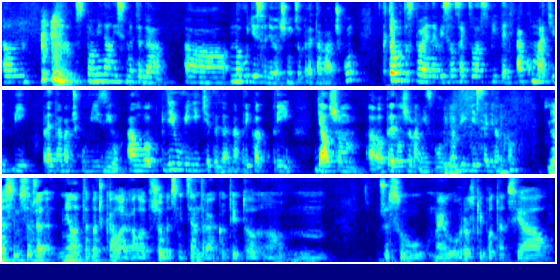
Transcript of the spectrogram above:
Um, spomínali sme teda uh, novú 10 ročnicu pre tabačku. K tomuto spojené by som sa chcela spýtať, akú máte vy pre tabačku víziu? Alebo kde ju vidíte teda napríklad pri ďalšom uh, predlžovaní zmluvy o tých 10 rokov? Ja si myslím, že nielen tabačka, ale, ale všeobecný centra ako tieto, mm, že sú, majú obrovský potenciál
